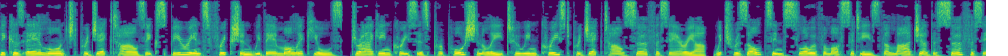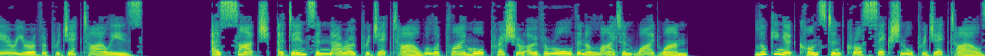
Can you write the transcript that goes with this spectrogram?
Because air-launched projectiles experience friction with air molecules, drag increases proportionally to increased projectile surface area, which results in slower velocities the larger the surface area of a projectile is. As such, a dense and narrow projectile will apply more pressure overall than a light and wide one. Looking at constant cross-sectional projectiles,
